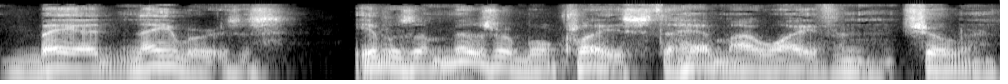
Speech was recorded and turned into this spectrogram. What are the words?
bad neighbors it was a miserable place to have my wife and children.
